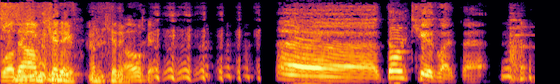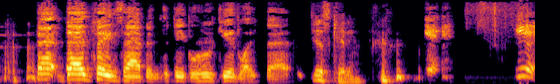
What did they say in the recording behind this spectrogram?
Well, no, I'm kidding. I'm kidding. Oh, okay. Uh, don't kid like that. Bad, bad things happen to people who kid like that. Just kidding. Yeah. Yeah.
